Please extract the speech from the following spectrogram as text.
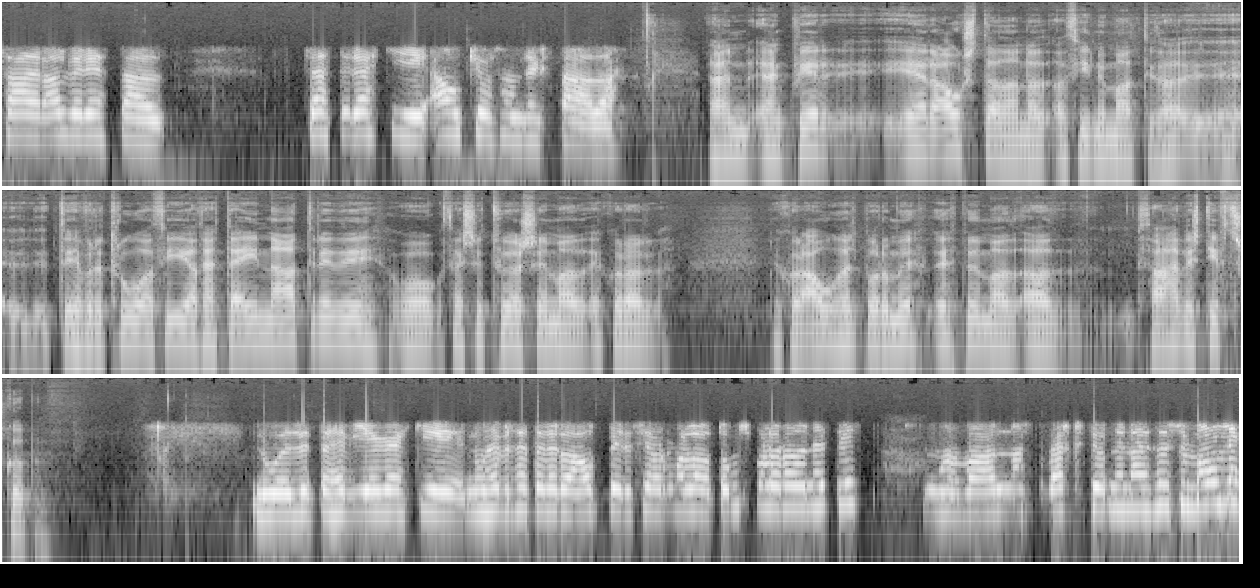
það er alveg rétt að þetta er ekki ákjósanleg staða. En, en hver er ástæðan að, að þínu mati? Það hefur trú að því að þetta eina atriði og þessi tvö sem að einhver áhöld vorum upp, upp um að, að það hefði stíft sköpum? Nú hef ekki, nú hefur þetta verið ábyrðið fjármála og dómsmálaráðunetti sem hafa annars verkstjórnina í þessu máli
